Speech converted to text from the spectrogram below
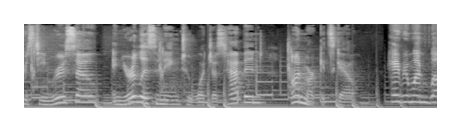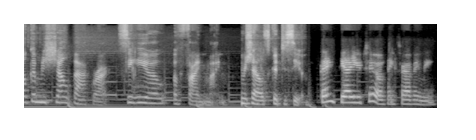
Christine Russo, and you're listening to What Just Happened on MarketScale. Hey everyone, welcome Michelle Bacharach, CEO of FindMine. Michelle, it's good to see you. Thanks. Yeah, you too. Thanks for having me.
